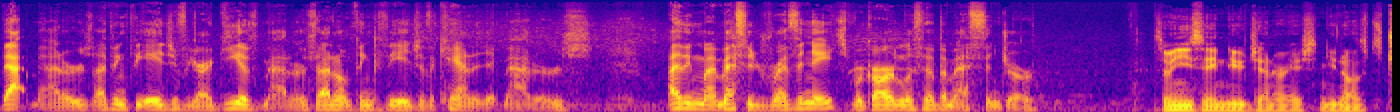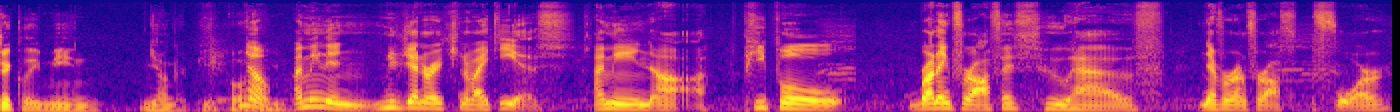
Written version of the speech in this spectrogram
that matters. I think the age of your ideas matters. I don't think the age of the candidate matters. I think my message resonates regardless of the messenger. So when you say new generation, you don't strictly mean younger people. No, I mean a new generation of ideas. I mean uh, people running for office who have never run for office before,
